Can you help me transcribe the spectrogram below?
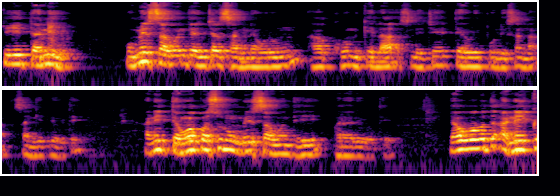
की त्यांनी उमेश सावंत यांच्या सांगण्यावरून हा खून केला असल्याचे त्यावेळी पोलिसांना सांगितले होते. आणि तेव्हापासून उमेश सावंत हे फरारी होते. याबाबत अनेक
